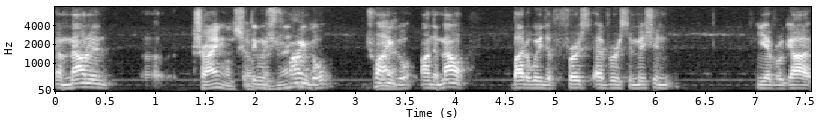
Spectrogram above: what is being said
a mountain Triangle I choke, think it was wasn't it? triangle, triangle on the mount. By the way, the first ever submission he ever got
